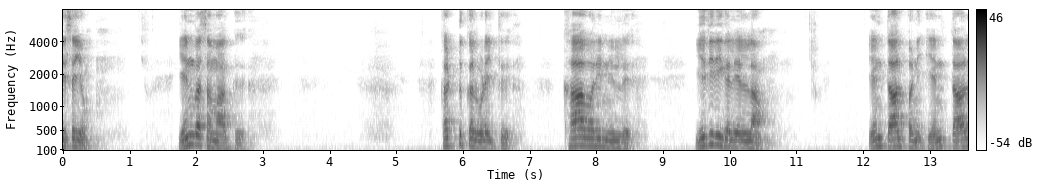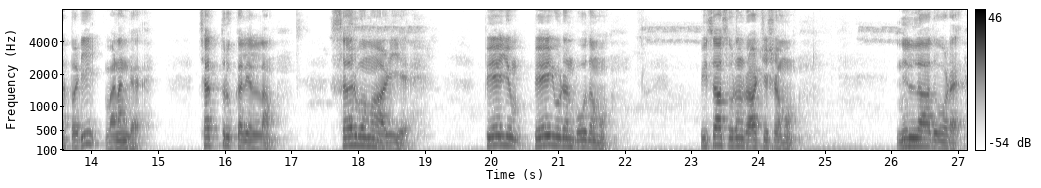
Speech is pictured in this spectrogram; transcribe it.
திசையும் என்வசமாக்கு கட்டுக்கள் உடைத்து காவலில் நில்லு. எதிரிகள் எல்லாம் என் தாழ்பணி என் தாழ்படி வணங்க. சத்ருக்கள் எல்லாம் சர்வமா அழிய. பேயும் பேயுடன் பூதமும் பிசாசுடன் ராட்சசமும் நில்லாதோட.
